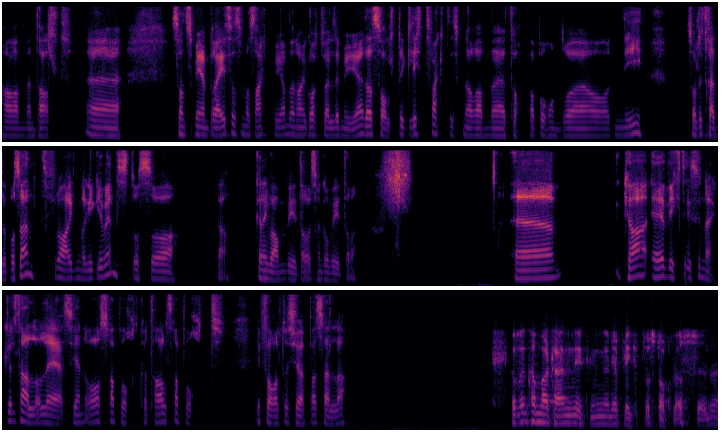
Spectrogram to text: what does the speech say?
har den mentalt. Sånn som i en Bracer, som har snakket mye om, den har gått veldig mye. Der solgte jeg litt, faktisk, når han toppa på 109. Solgte 30 for da har jeg noe gevinst. Og så ja, kan jeg være med videre hvis han går videre. Hva er viktigste nøkkeltall å lese i en årsrapport, kvartalsrapport? i forhold til å kjøpe og selge. Jeg kan bare ta en liten replikk på stopplås. Det,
